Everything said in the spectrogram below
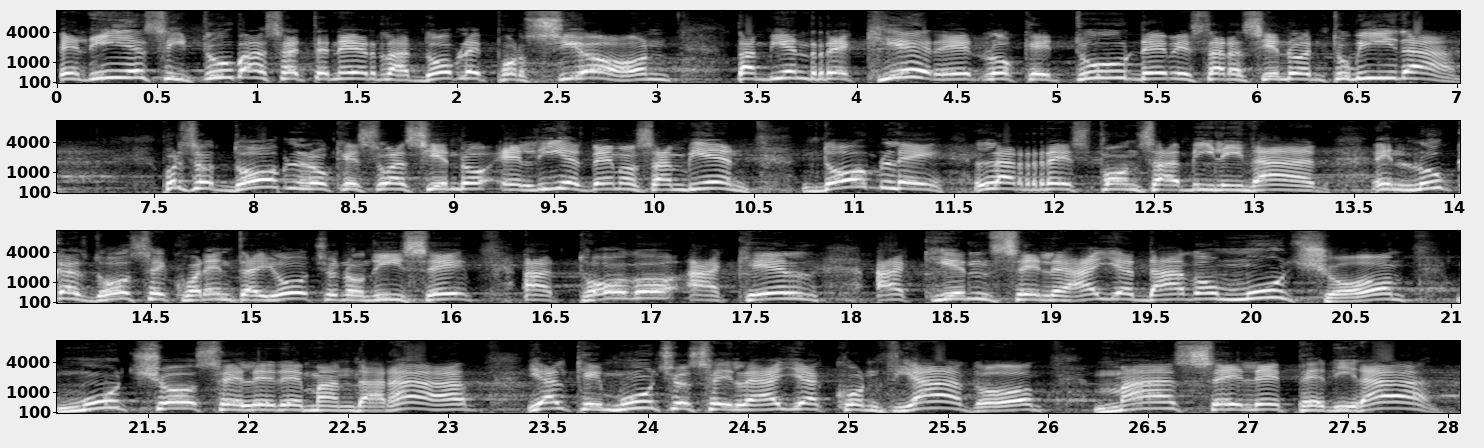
Elías, si tú vas a tener la doble porción, también requiere lo que tú debes estar haciendo en tu vida. Por eso doble lo que está haciendo Elías, vemos también, doble la responsabilidad. En Lucas 12, 48 nos dice, a todo aquel a quien se le haya dado mucho, mucho se le demandará, y al que mucho se le haya confiado, más se le pedirá.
